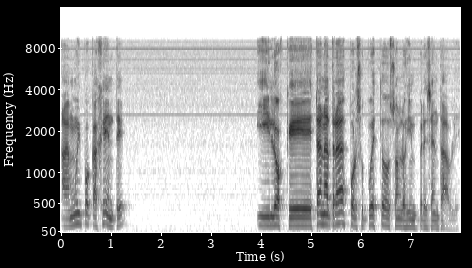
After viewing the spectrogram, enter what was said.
a muy poca gente y los que están atrás, por supuesto, son los impresentables.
